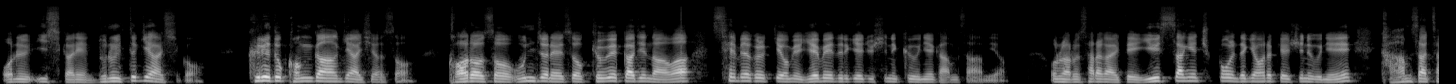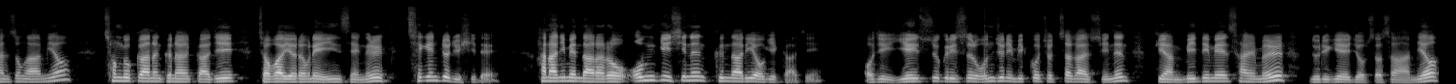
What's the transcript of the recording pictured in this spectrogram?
오늘 이 시간에 눈을 뜨게 하시고 그래도 건강하게 하셔서 걸어서 운전해서 교회까지 나와 새벽을 깨우며 예배드리게 해주시는 그 은혜에 감사하며 오늘 하루 살아갈 때 일상의 축복을 내게 허락해 주시는 은혜에 감사 찬송하며 천국 가는 그날까지 저와 여러분의 인생을 책임져 주시되 하나님의 나라로 옮기시는 그날이 오기까지 오직 예수 그리스도를 온전히 믿고 쫓아갈 수 있는 귀한 믿음의 삶을 누리게 해 주옵소서 하며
